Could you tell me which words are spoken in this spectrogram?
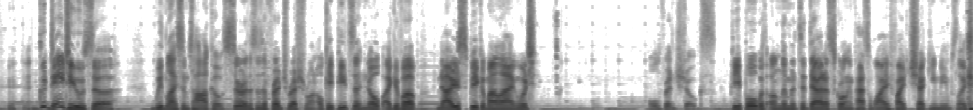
Good day to you, sir. We'd like some tacos. Sir, this is a French restaurant. Okay, pizza? Nope, I give up. Now you're speaking my language. Old French jokes. People with unlimited data scrolling past Wi-Fi checking memes like,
